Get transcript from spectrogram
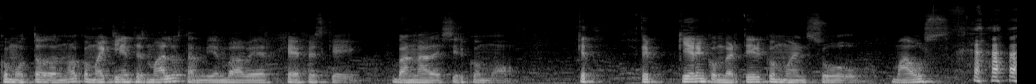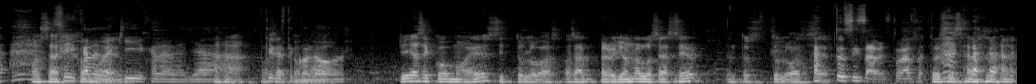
como todo, ¿no? Como hay clientes malos, también va a haber jefes que van a decir como que te quieren convertir como en su mouse. O sea, sí, jala de aquí, jala de allá. Ajá, este color. Yo ya sé cómo es y tú lo vas, o sea, pero yo no lo sé hacer, entonces tú lo vas a hacer. tú sí sabes, tú vas a Tú sí sabes.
